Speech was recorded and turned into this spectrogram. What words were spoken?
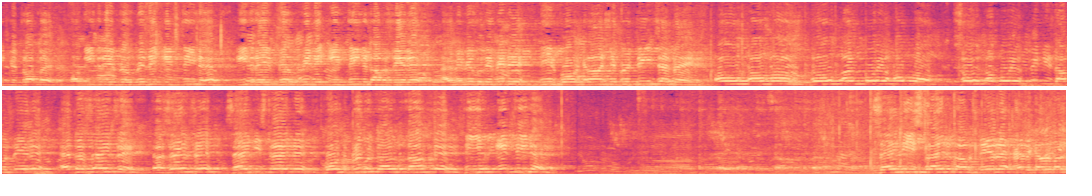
ingetrokken. Want iedereen wil winnen in tienen. Iedereen wil winnen in tienen, dames en heren. En wie wil er winnen? Hier voor Garage Butien zijn wij. Oh, oh, oh, zo'n een mooie oploop. Zo'n mooie finish, dames en heren. En daar zijn ze, daar zijn ze. Zijn die strijden voor de bloementuin vandaag hier in Tienen. Zijn die strijden, dames en heren. En er kan er maar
